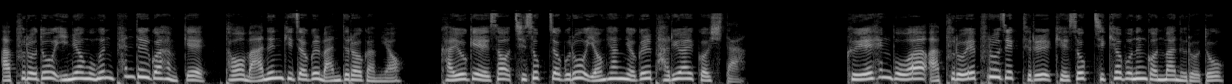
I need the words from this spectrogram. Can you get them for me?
앞으로도 이명웅은 팬들과 함께 더 많은 기적을 만들어가며 가요계에서 지속적으로 영향력을 발휘할 것이다. 그의 행보와 앞으로의 프로젝트를 계속 지켜보는 것만으로도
